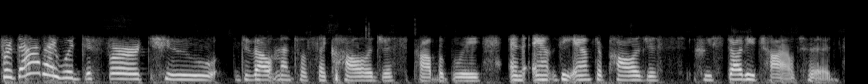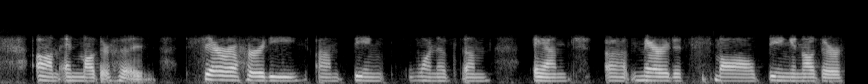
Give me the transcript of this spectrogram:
For that, I would defer to developmental psychologists, probably, and an- the anthropologists who study childhood um, and motherhood. Sarah Hrdy um, being one of them, and uh, Meredith Small being another.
